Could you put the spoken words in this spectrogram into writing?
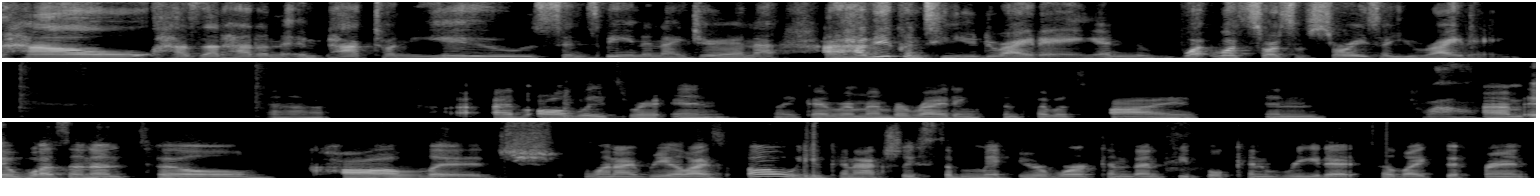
how has that had an impact on you since being in Nigeria? And have you continued writing? And what what sorts of stories are you writing? Uh, I've always written. Like I remember writing since I was five, and Wow. Um, it wasn't until college when I realized, oh, you can actually submit your work and then people can read it to like different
